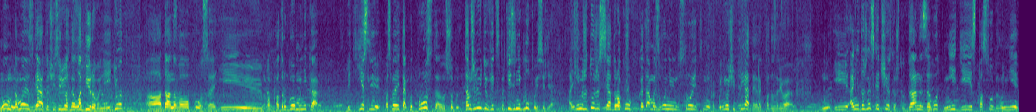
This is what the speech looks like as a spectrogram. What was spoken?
Ну, на мой взгляд, очень серьезное лоббирование идет а, данного вопроса. И по- по-другому никак. Ведь если посмотреть так вот просто, вот чтобы там же люди в экспертизе не глупые сидят. А им же тоже себя дураков, когда мы звоним им строить, ну, как бы не очень приятно, я так подозреваю. Ну, И они должны сказать честно, что данный завод не дееспособен, он не,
